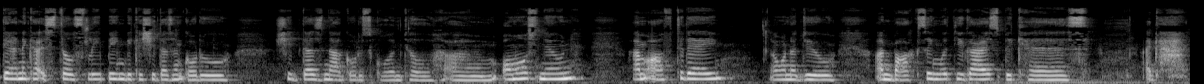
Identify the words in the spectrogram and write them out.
Danica is still sleeping because she doesn't go to she does not go to school until um, almost noon. I'm off today. I want to do unboxing with you guys because I got,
